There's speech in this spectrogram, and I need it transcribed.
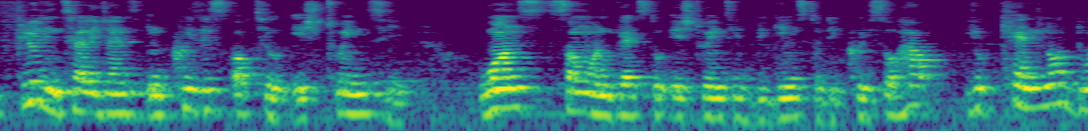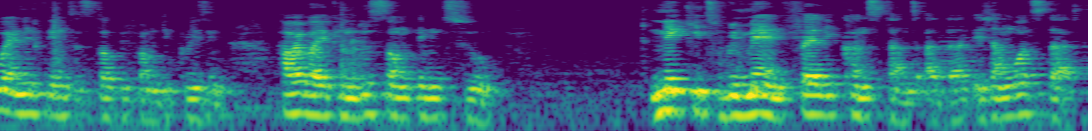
fluid intelligence increases up till age 20 once someone gets to age 20 it begins to decrease. So how you cannot do anything to stop it from decreasing. However you can do something to make it remain fairly constant at that age. And what's that?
